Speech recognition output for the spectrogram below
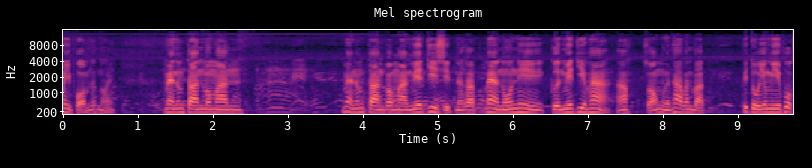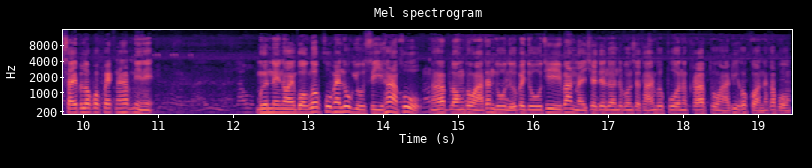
ไม่ผอมสักหน่อย แม่น้ำตาลประมาณ แม่น้ำตาลประมาณเมตรยี่สิบนะครับ แม่โน้นนี่เกินเมตรยี่ห้าเอาสองหมื่นห้าพันบาท พี่ตู่ยังมีพวกไซส์ปล็อกปอกแป๊กนะครับ นี่นี่หมื่นหน่อยๆบวกลบคู่แม่ลูกอยู่สี่ห้าคู่นะครับ ลองโทรหาท่านดูหรือไปดูที่บ้านใหม่ชัยเจริญตำบลสถานเบอร์ปัวนะครับ โทรหาพี่เขาก่อนนะครับผม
